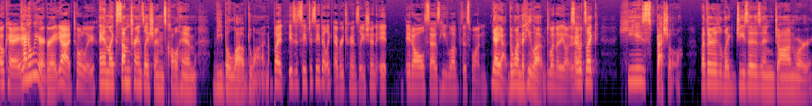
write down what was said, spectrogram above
Okay. Kind of weird, right? Yeah, totally. And like some translations call him the beloved one. But is it safe to say that like every translation, it it all says he loved this one, Yeah, yeah, the one that he loved. the one that he loved? So it's like he's special. Whether like Jesus and John were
